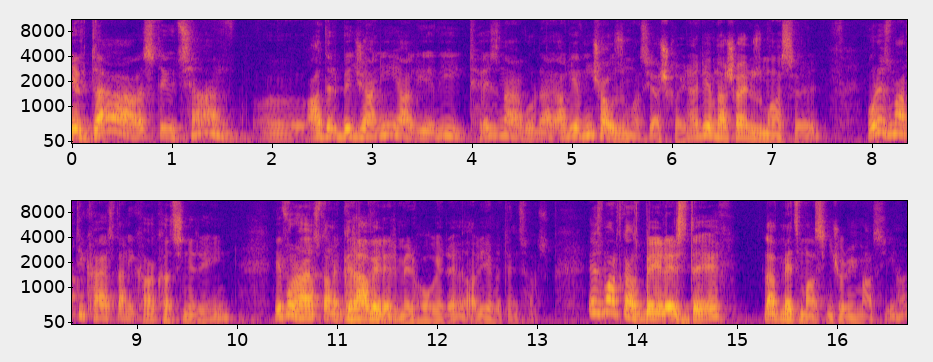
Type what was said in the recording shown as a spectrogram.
Եվ դա ըստ էության Ադրբեջանի Ալիևի թեզն է, որ Ալիևն ինչ է ուզում ասի աշխարհին։ Ալիևն աշխարհին ուզում ասել, որ այս մարդիկ Հայաստանի քաղաքացիներ էին, երբ որ Հայաստանը գրավել էր մեր հողերը, Ալիևը տենց ասում։ Այս մարդկանց բերել էր ստեղ, լավ մեծ մաս ինչ որ մի մասի, հա։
